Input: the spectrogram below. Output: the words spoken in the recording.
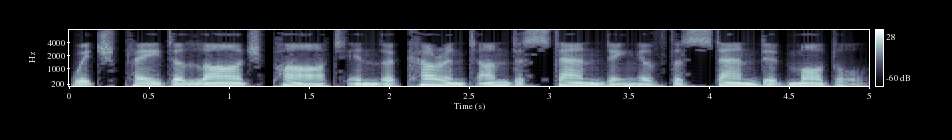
which played a large part in the current understanding of the Standard Model.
